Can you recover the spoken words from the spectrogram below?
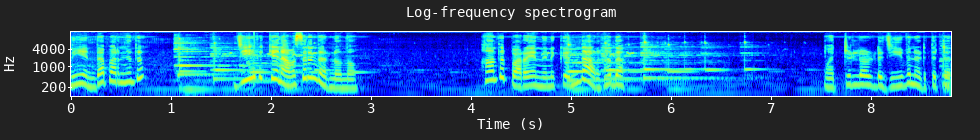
നീ എന്താ പറഞ്ഞത്? ജീവിക്കാൻ അവസരം തരണമെന്നോ അത് പറയാൻ നിനക്ക് എന്താ അർഹത? മറ്റുള്ളവരുടെ ജീവൻ എടുത്തിട്ട്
